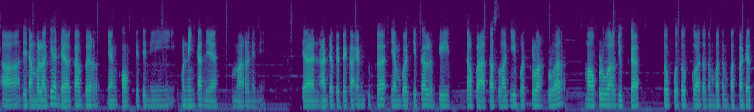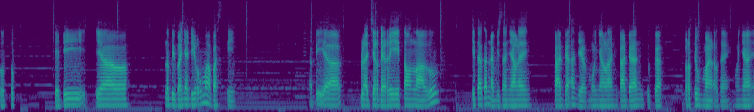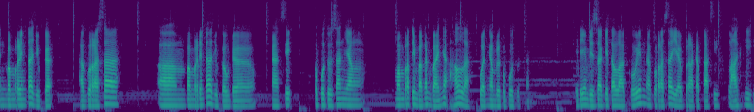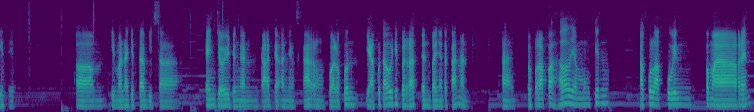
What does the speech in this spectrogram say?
Uh, ditambah lagi ada kabar yang covid ini meningkat ya kemarin ini. Dan ada ppkm juga yang buat kita lebih terbatas lagi buat keluar-keluar mau keluar juga toko-toko atau tempat-tempat pada tutup. Jadi ya lebih banyak di rumah pasti. Tapi ya belajar dari tahun lalu kita kan nggak bisa nyalain keadaan ya. Mau nyalain keadaan juga percuma rasanya. Mau nyalain pemerintah juga aku rasa um, pemerintah juga udah ngasih keputusan yang mempertimbangkan banyak hal lah buat ngambil keputusan. Jadi yang bisa kita lakuin, aku rasa ya beradaptasi lagi gitu ya. Um, gimana kita bisa enjoy dengan keadaan yang sekarang, walaupun ya aku tahu ini berat dan banyak tekanan. Nah, beberapa hal yang mungkin aku lakuin kemarin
